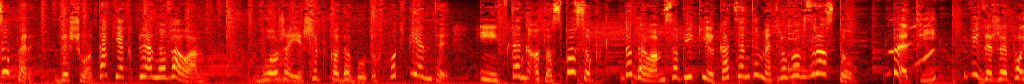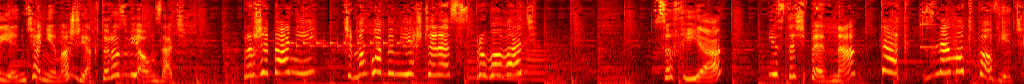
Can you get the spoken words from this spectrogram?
Super, wyszło tak jak planowałam. Włożę je szybko do butów podpięty. I w ten oto sposób dodałam sobie kilka centymetrów wzrostu. Betty, widzę, że pojęcia nie masz, jak to rozwiązać. Proszę pani, czy mogłabym jeszcze raz spróbować? Sofia, jesteś pewna? Tak, znam odpowiedź.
